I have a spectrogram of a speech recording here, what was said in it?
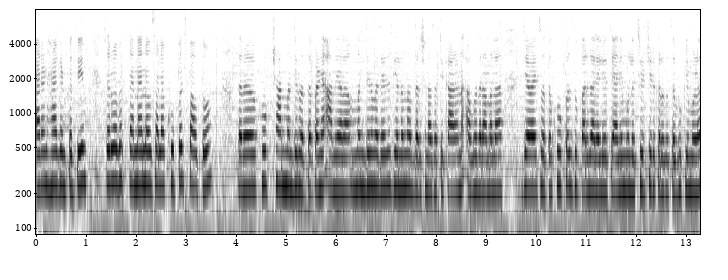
कारण हा गणपती सर्व भक्तांना नवसाला खूपच पावतो. तर खूप छान मंदिर होतं पण आम्ही मंदिरमध्ये गेलो ना दर्शनासाठी कारण अगोदर आम्हाला जेवायचं होतं खूपच दुपार झालेली होती आणि मुलं चिडचिड करत होते भुकीमुळं.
